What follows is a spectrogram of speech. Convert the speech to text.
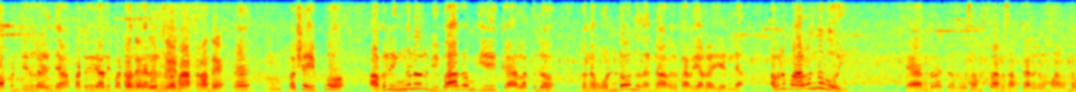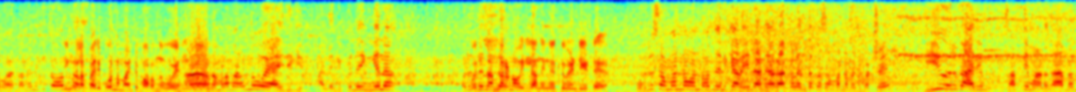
ഓപ്പൺ ചെയ്ത് കഴിഞ്ഞാൽ പട്ടികജാതി നിന്ന് മാത്രം? പക്ഷെ ഇപ്പോൾ അവർ ഇങ്ങനെ ഒരു വിഭാഗം ഈ കേരളത്തിലോ ഇങ്ങനെ ഉണ്ടോ എന്ന് തന്നെ അവർക്ക് അറിയാൻ കഴിയില്ല അവർ മറന്നുപോയി. കേന്ദ്ര സംസ്ഥാന സർക്കാരുകൾ മറന്നുപോയെന്നാണ് എനിക്ക് തോന്നുന്നത്. പരിപൂർണമായിട്ട് മറന്നുപോയെന്ന് ആ നമ്മളെ മറന്നുപോയായിരിക്കും. അല്ലെങ്കിൽ പിന്നെ ഇങ്ങനെ ഒരു സംവരണവും ഇല്ല നിങ്ങൾക്ക് വേണ്ടിയിട്ട്. ഒരു സംവരണം ഉണ്ടോ എന്ന് എനിക്കറിയില്ല. നേതാക്കൾ എന്തൊക്കെ സംവരണം വെച്ചു? പക്ഷേ ഈ ഒരു കാര്യം സത്യമാണ്. കാരണം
